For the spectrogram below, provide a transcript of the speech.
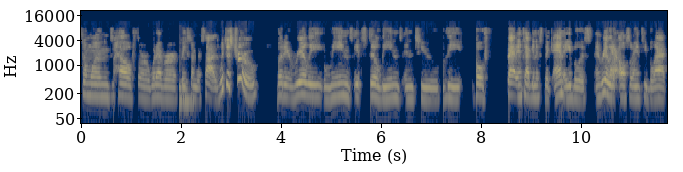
someone's health or whatever based mm-hmm. on their size, which is true but it really leans, it still leans into the both fat antagonistic and ableist and really also anti-black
